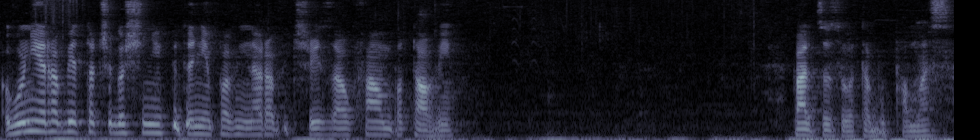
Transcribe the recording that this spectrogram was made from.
Ogólnie robię to, czego się nigdy nie powinno robić, czyli zaufałem botowi. Bardzo zły to był pomysł.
